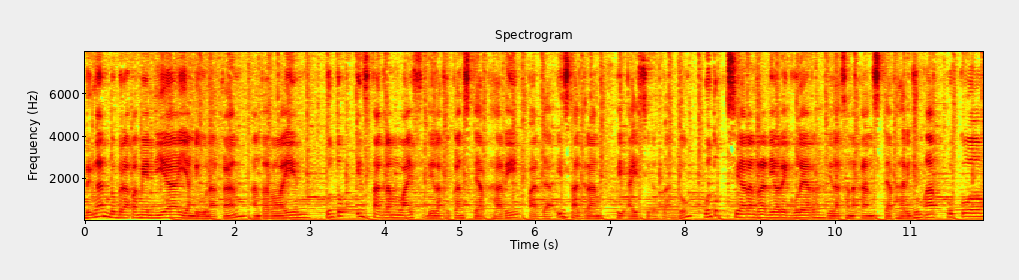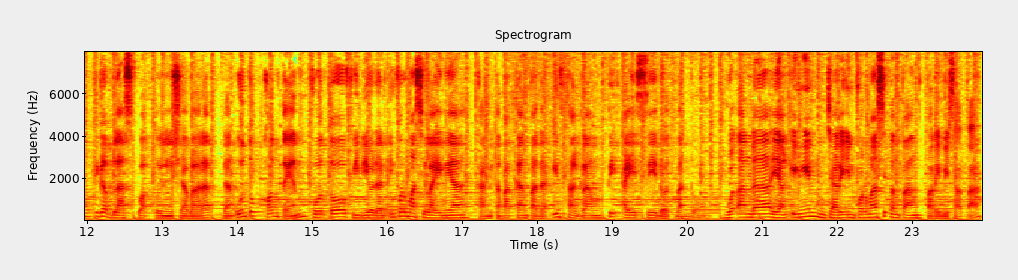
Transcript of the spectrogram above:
Dengan beberapa media yang digunakan, antara lain untuk Instagram Live dilakukan setiap hari pada Instagram PIC.Bandung. Untuk siaran radio reguler dilaksanakan setiap hari Jumat pukul 13 waktu Indonesia Barat Barat dan untuk konten, foto, video, dan informasi lainnya kami tempatkan pada Instagram pic.bandung. Buat Anda yang ingin mencari informasi tentang pariwisata,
